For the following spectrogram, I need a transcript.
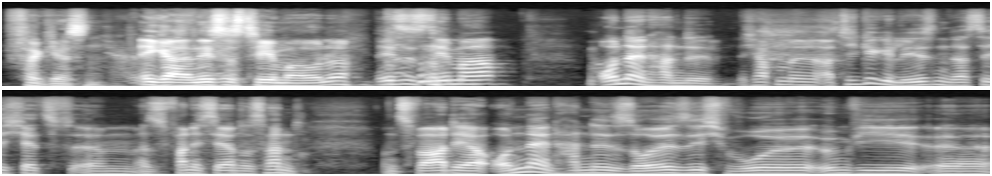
vergessen. Egal, nächstes Thema, oder? Nächstes Thema. Onlinehandel. Ich habe einen Artikel gelesen, dass sich jetzt, ähm, also fand ich sehr interessant. Und zwar der Onlinehandel soll sich wohl irgendwie äh,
